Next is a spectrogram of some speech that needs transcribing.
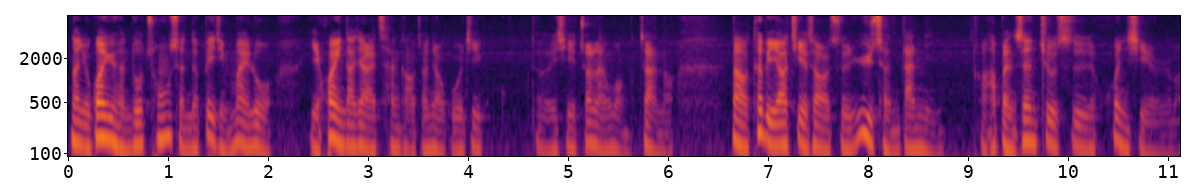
那有关于很多冲绳的背景脉络，也欢迎大家来参考转角国际的一些专栏网站哦。那我特别要介绍的是玉成丹尼啊，他本身就是混血儿嘛。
